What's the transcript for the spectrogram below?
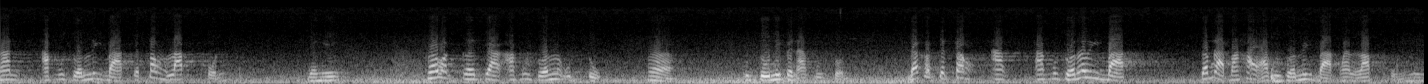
นั้นอกุศลวิบากจะต้องรับผล อย่างนี้ เพราะว่าเกิดจากอากุศลและอุตุอุตุนี่เป็นอกุศล แล้วก็จะต้องอกุศลวิบากสำหรับมาให้อกุศลวิบากมันรับผลนี่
